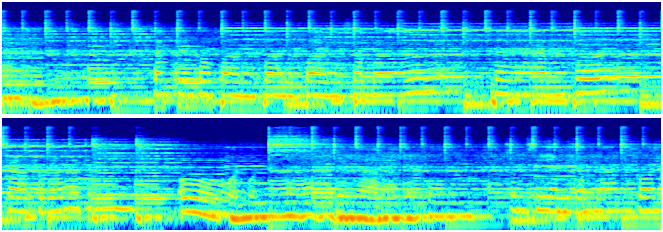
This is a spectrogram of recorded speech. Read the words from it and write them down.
มันถึงทั้งคืนก็ฟันฟันฟันเสมอแถมเพ้อจากราตรีโอ้คนงามได้ยามเย็นกันจนเสียงกำนั้นก็เน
